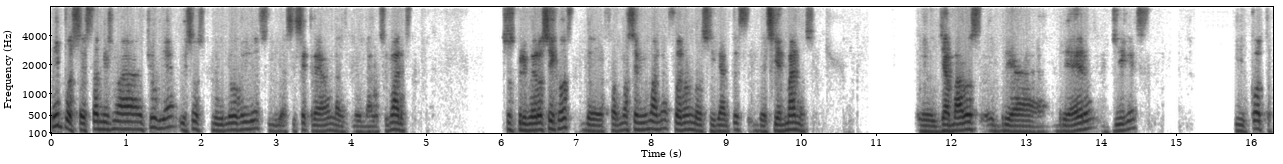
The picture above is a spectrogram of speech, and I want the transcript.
Y pues esta misma lluvia hizo fluir los ríos y así se crearon los lagos y mares. Sus primeros hijos, de forma semi-humana, fueron los gigantes de 100 manos, eh, llamados Briaero, Giges y Coto.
